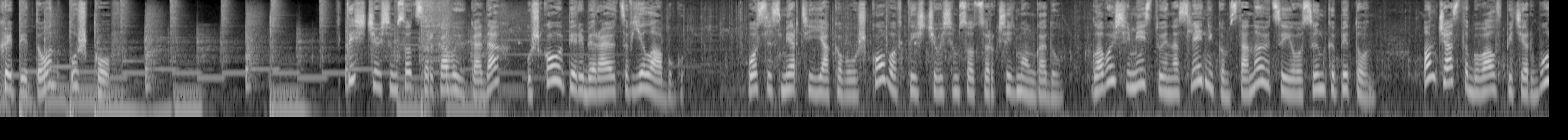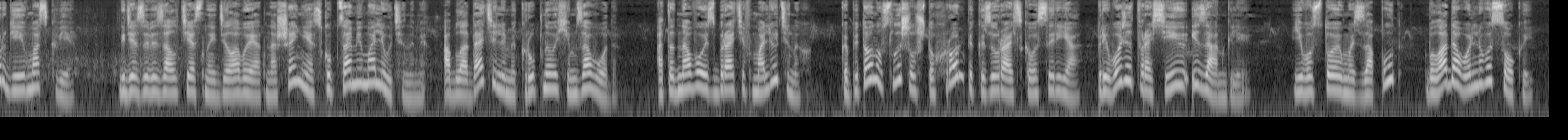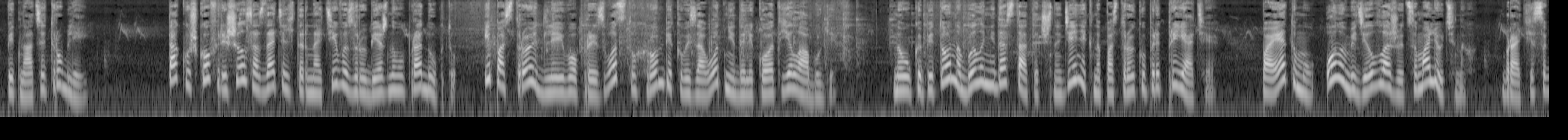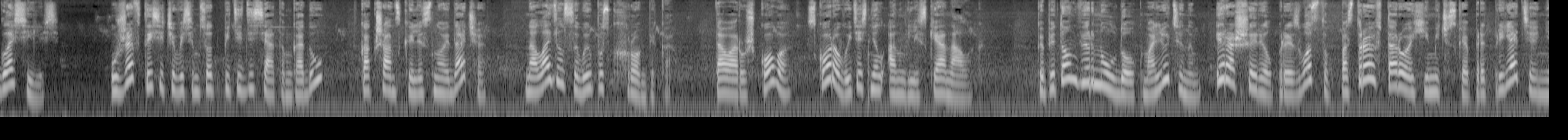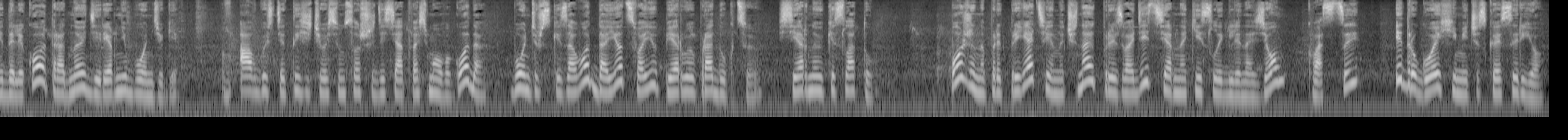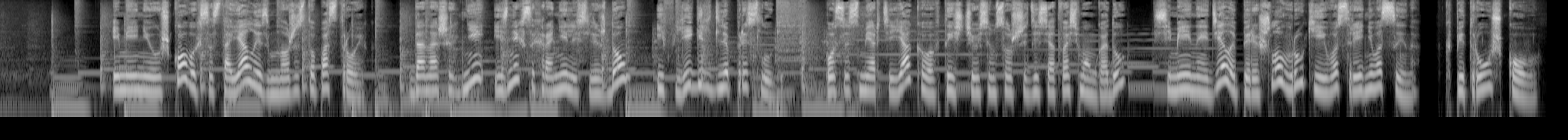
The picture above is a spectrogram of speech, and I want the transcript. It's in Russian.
Капитон Ушков В 1840-х годах Ушковы перебираются в Елабугу. После смерти Якова Ушкова в 1847 году главой семейства и наследником становится его сын Капитон. Он часто бывал в Петербурге и в Москве, где завязал тесные деловые отношения с купцами Малютинами, обладателями крупного химзавода. От одного из братьев Малютиных Капитон услышал, что хромпик из уральского сырья привозят в Россию из Англии. Его стоимость за пуд была довольно высокой – 15 рублей. Так Ушков решил создать альтернативу зарубежному продукту и построить для его производства хромпиковый завод недалеко от Елабуги. Но у Капитона было недостаточно денег на постройку предприятия, поэтому он убедил вложиться Малютиных. Братья согласились. Уже в 1850 году в Кокшанской лесной даче наладился выпуск хромпика. Товар Ушкова скоро вытеснил английский аналог – Капитон вернул долг Малютиным и расширил производство, построив второе химическое предприятие недалеко от родной деревни Бондюги. В августе 1868 года Бондюжский завод дает свою первую продукцию – серную кислоту. Позже на предприятии начинают производить сернокислый глинозем, квасцы и другое химическое сырье. Имение Ушковых состояло из множества построек. До наших дней из них сохранились лишь дом и флигель для прислуги – После смерти Якова в 1868 году семейное дело перешло в руки его среднего сына, к Петру Ушкову.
